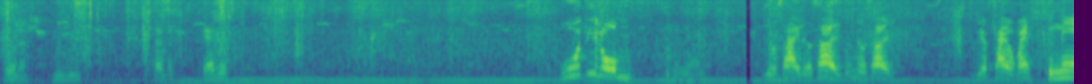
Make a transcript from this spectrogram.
เออน่ะมึงไปไปแกดูปูที่ลมเดี๋ยวใส่เดี๋ยวใส่มึงเดี๋ยวใส่เบียดใส่ออกไป ขึ้นนี่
